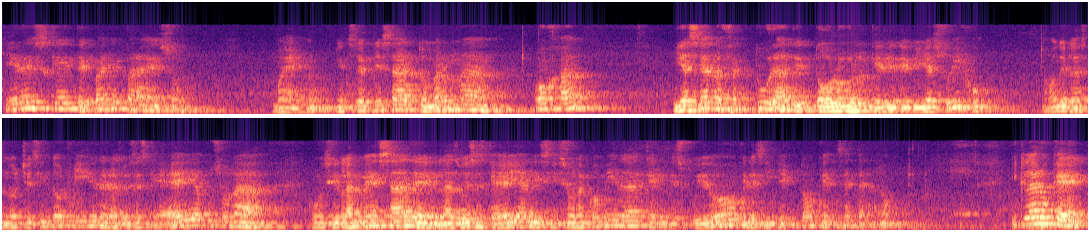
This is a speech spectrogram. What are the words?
¿quieres que te pague para eso? Bueno, entonces empieza a tomar una hoja y hacer la factura de todo lo que le debía a su hijo, de las noches sin dormir, de las veces que ella puso la, como la mesa, de las veces que ella les hizo la comida, que les descuidó, que les inyectó, que etcétera, ¿no? Y claro que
